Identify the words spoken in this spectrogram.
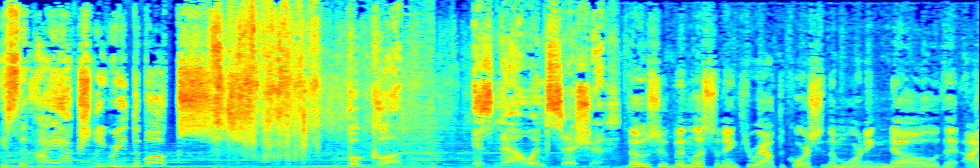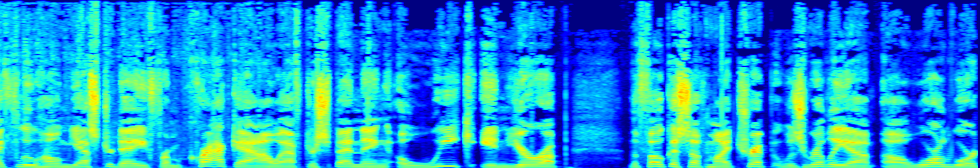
is that I actually read the books. Book Club is now in session. Those who've been listening throughout the course of the morning know that I flew home yesterday from Krakow after spending a week in Europe the focus of my trip. It was really a, a, World War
